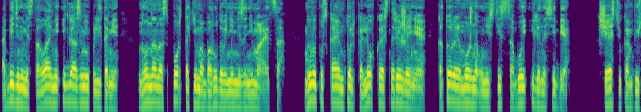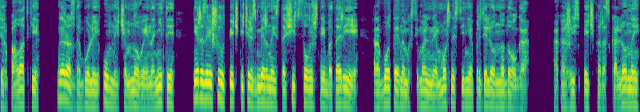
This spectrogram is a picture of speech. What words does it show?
обеденными столами и газовыми плитами, но наноспорт таким оборудованием не занимается. Мы выпускаем только легкое снаряжение, которое можно унести с собой или на себе. К счастью, компьютер палатки, гораздо более умный, чем новые наниты, не разрешил печке чрезмерно истощить солнечные батареи, работая на максимальной мощности неопределенно долго. Окажись печка раскаленной,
